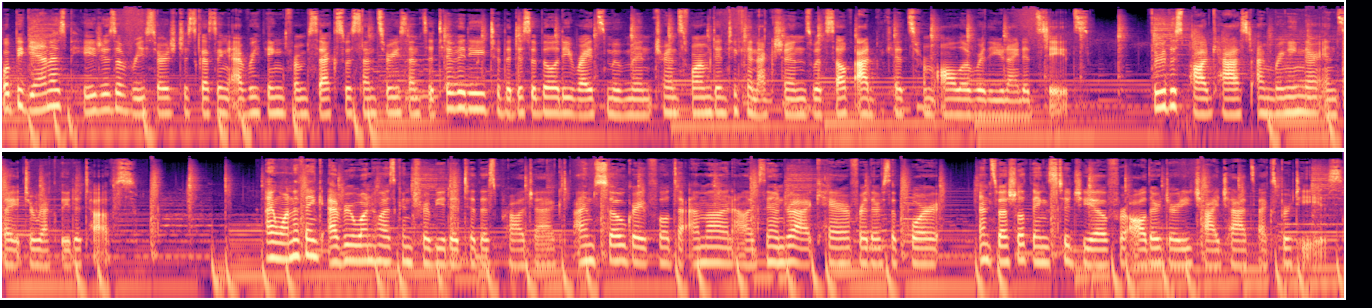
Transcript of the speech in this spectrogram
What began as pages of research discussing everything from sex with sensory sensitivity to the disability rights movement transformed into connections with self advocates from all over the United States. Through this podcast, I'm bringing their insight directly to Tufts. I want to thank everyone who has contributed to this project. I'm so grateful to Emma and Alexandra at CARE for their support, and special thanks to Geo for all their Dirty Chai Chats expertise.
